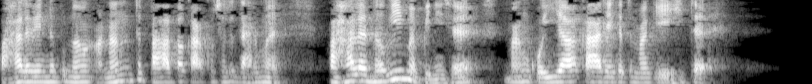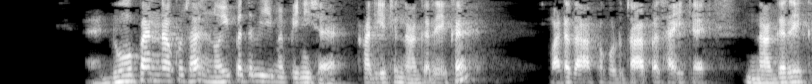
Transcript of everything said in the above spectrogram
පහළ වෙන්න පුළුවන් අනන්ත පාපක අකුසල ධර්ම පහළ නොවීම පිණිස මං කොයි ආකාරයකද මගේ හිත නූපන්න කුසල් නොයිපද වීම පිණිස හරියට නගරයක වටදාප කොටුතාප සහිත නගරයක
